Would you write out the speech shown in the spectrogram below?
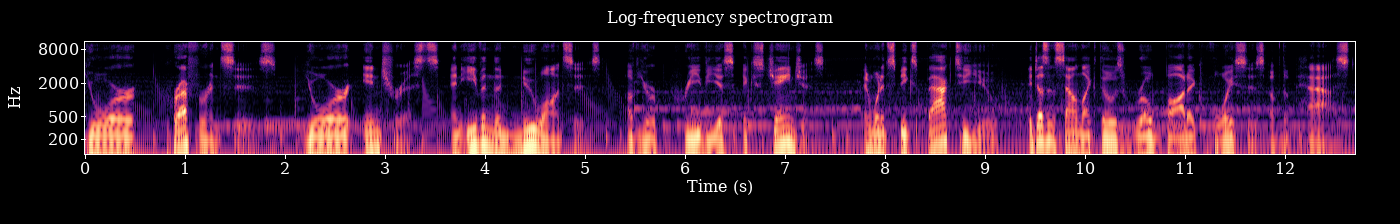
your preferences, your interests, and even the nuances of your previous exchanges. And when it speaks back to you, it doesn't sound like those robotic voices of the past.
